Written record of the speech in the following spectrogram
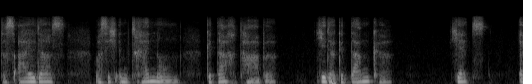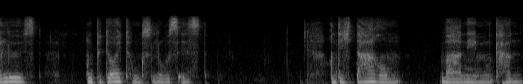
dass all das, was ich in Trennung gedacht habe, jeder Gedanke jetzt erlöst und bedeutungslos ist und ich darum wahrnehmen kann,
